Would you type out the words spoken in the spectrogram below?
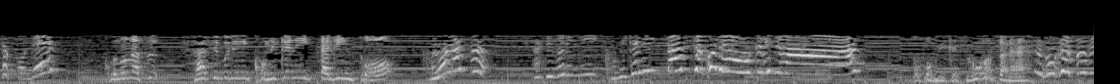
チョコです。この夏、久しぶりにコミケに行った銀と、この夏、久しぶりにコミケに行ったチョコでお送りします。コミケすごかったね。すごかったで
